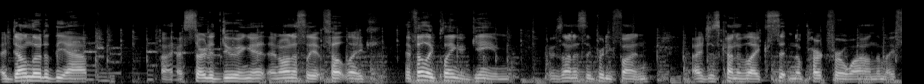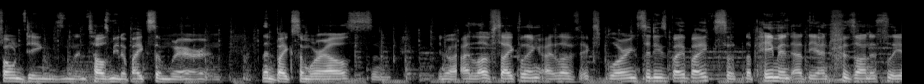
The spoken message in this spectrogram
I downloaded the app, I started doing it, and honestly, it felt like it felt like playing a game. It was honestly pretty fun. I just kind of like sit in a park for a while, and then my phone dings, and then tells me to bike somewhere, and then bike somewhere else. And you know, I love cycling. I love exploring cities by bike. So the payment at the end was honestly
